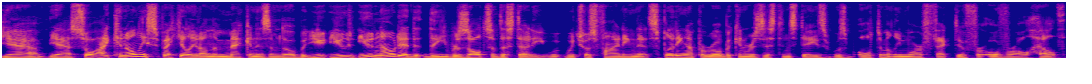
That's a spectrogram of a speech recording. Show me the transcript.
Yeah, yeah. So I can only speculate on the mechanism, though. But you you you noted the results of the study, which was finding that splitting up aerobic and resistance days was ultimately more effective for overall health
